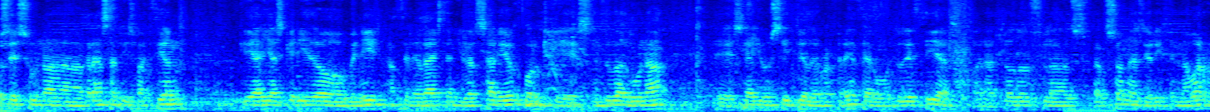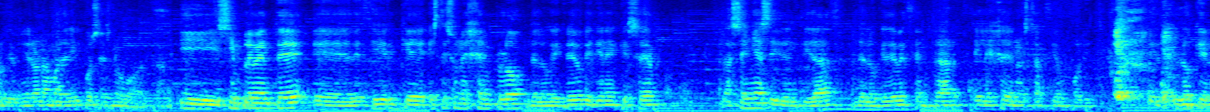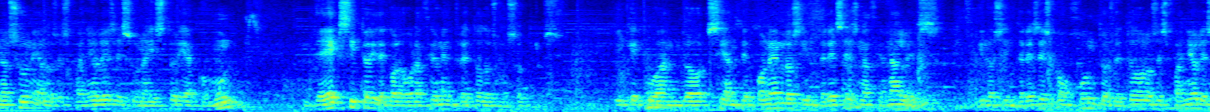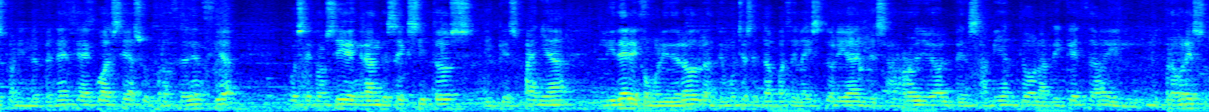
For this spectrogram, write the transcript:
nosotros es una gran satisfacción que hayas querido venir a celebrar este aniversario porque sin duda alguna eh, si hay un sitio de referencia, como tú decías, para todas las personas de origen navarro que vinieron a Madrid, pues es Nuevo Alcalá. Y simplemente eh, decir que este es un ejemplo de lo que creo que tienen que ser las señas de identidad de lo que debe centrar el eje de nuestra acción política. Lo que nos une a los españoles es una historia común de éxito y de colaboración entre todos nosotros. Y que cuando se anteponen los intereses nacionales y los intereses conjuntos de todos los españoles, con independencia de cuál sea su procedencia, pues se consiguen grandes éxitos y que España lidere como lideró durante muchas etapas de la historia el desarrollo, el pensamiento, la riqueza y el progreso.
